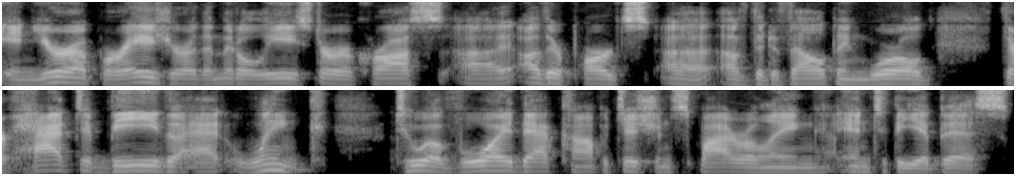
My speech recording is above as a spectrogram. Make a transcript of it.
in Europe or Asia or the Middle East or across uh, other parts uh, of the developing world, there had to be that link to avoid that competition spiraling into the abyss.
